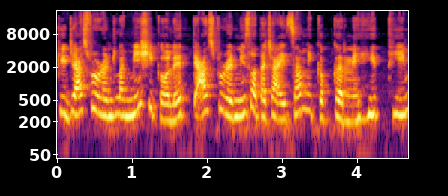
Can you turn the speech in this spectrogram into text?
की ज्या स्टुडंटला मी शिकवले त्या स्टुडंटनी स्वतःच्या आईचा मेकअप करणे ही थीम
